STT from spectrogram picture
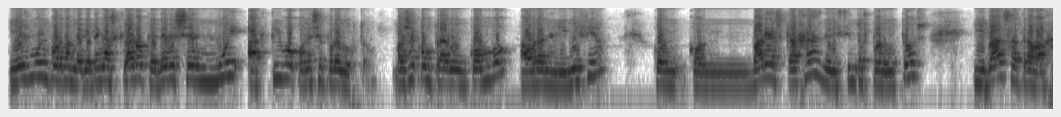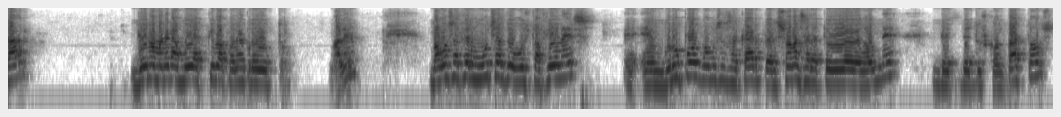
y es muy importante que tengas claro que debes ser muy activo con ese producto. Vas a comprar un combo ahora en el inicio con, con varias cajas de distintos productos y vas a trabajar de una manera muy activa con el producto. ¿Vale? Vamos a hacer muchas degustaciones en grupos, vamos a sacar personas, a te digo de dónde, de, tus contactos,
